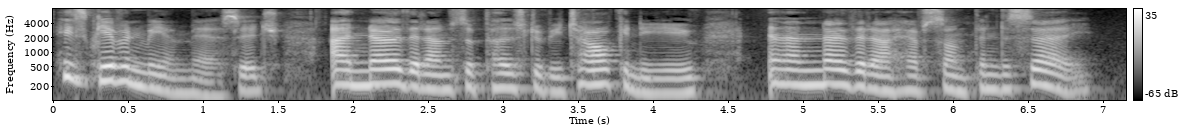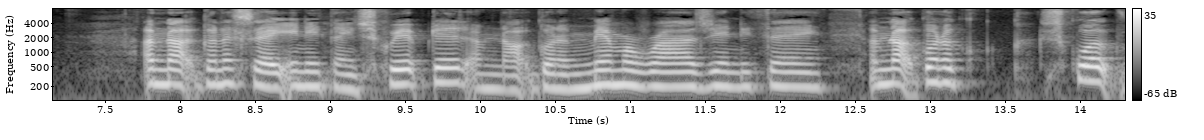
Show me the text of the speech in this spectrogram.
He's given me a message. I know that I'm supposed to be talking to you, and I know that I have something to say. I'm not going to say anything scripted. I'm not going to memorize anything. I'm not going to quote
